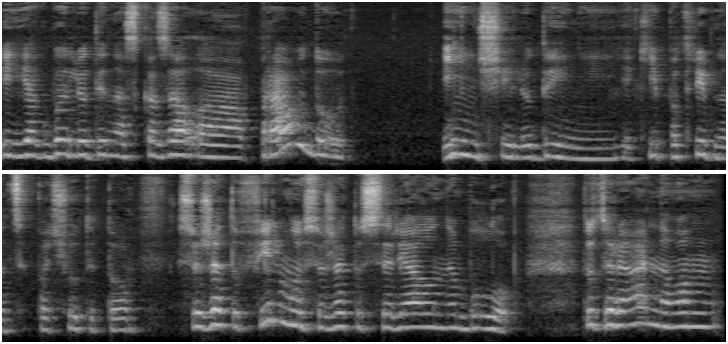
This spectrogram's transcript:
І якби людина сказала правду іншій людині, якій потрібно це почути, то сюжету фільму і сюжету серіалу не було б. Тут реально вам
